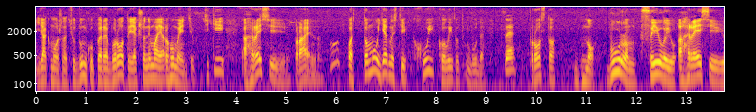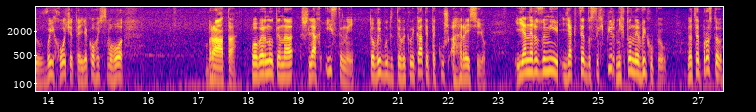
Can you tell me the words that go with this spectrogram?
як можна цю думку перебороти, якщо немає аргументів? Тільки агресією, правильно. От тому єдності хуй коли тут буде. Це просто дно. Буром, силою, агресією ви хочете якогось свого брата повернути на шлях істинний, то ви будете викликати таку ж агресію. І я не розумію, як це до сих пір ніхто не викупив. Ну це просто,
